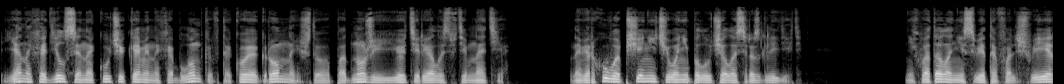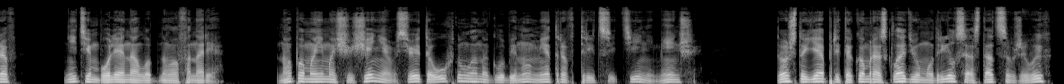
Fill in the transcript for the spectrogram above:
Я находился на куче каменных обломков, такой огромной, что подножие ее терялось в темноте. Наверху вообще ничего не получалось разглядеть. Не хватало ни света фальшвейеров, ни тем более налобного фонаря. Но, по моим ощущениям, все это ухнуло на глубину метров тридцати, не меньше. То, что я при таком раскладе умудрился остаться в живых,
